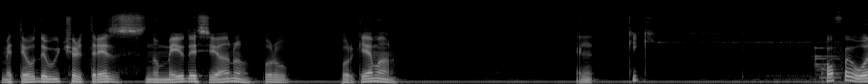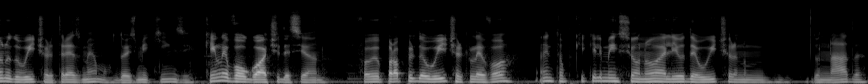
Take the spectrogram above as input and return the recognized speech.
meteu The Witcher 3 no meio desse ano? Por, por quê, mano? Ele... Que, que... Qual foi o ano do Witcher 3 mesmo? 2015? Quem levou o GOT desse ano? Foi o próprio The Witcher que levou? Ah, então por que, que ele mencionou ali o The Witcher no, do nada?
